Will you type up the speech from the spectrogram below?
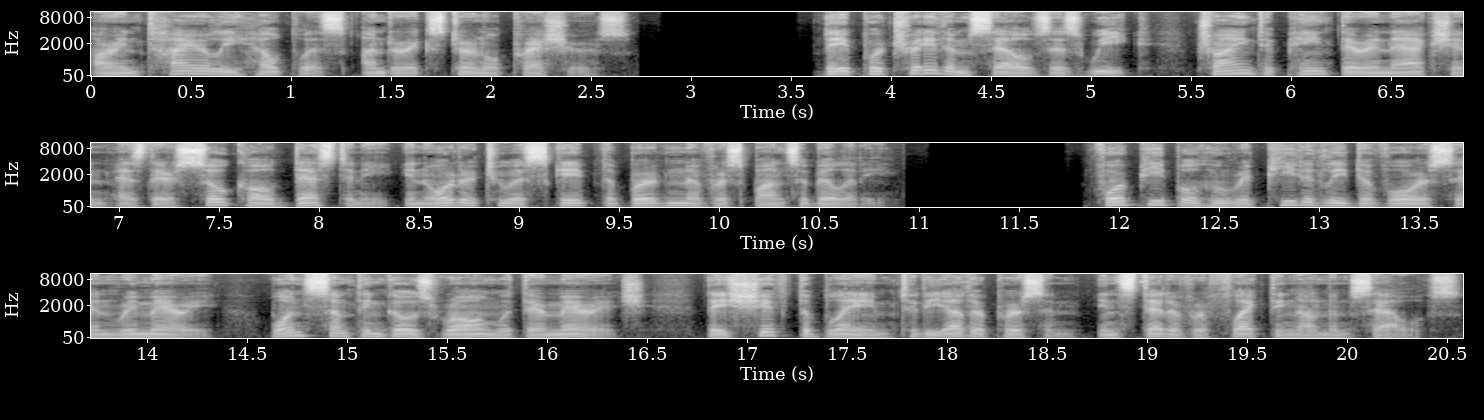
are entirely helpless under external pressures. They portray themselves as weak, trying to paint their inaction as their so-called destiny in order to escape the burden of responsibility. For people who repeatedly divorce and remarry, once something goes wrong with their marriage, they shift the blame to the other person instead of reflecting on themselves.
